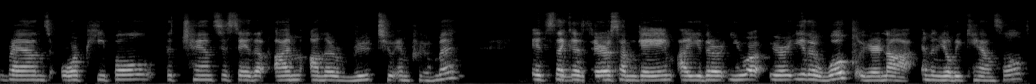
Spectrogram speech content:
brands or people the chance to say that I'm on the route to improvement. It's like a zero sum game. I either you are you're either woke or you're not, and then you'll be canceled.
